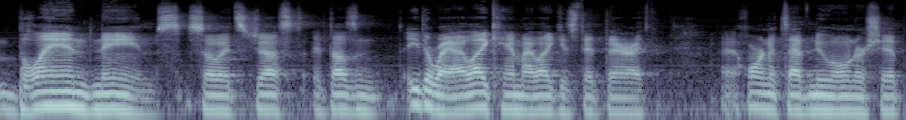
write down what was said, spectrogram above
bland names. So it's just it doesn't. Either way, I like him. I like his fit there. I, uh, Hornets have new ownership.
